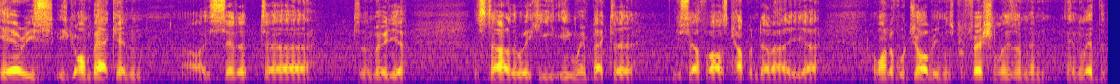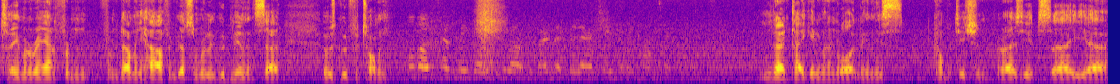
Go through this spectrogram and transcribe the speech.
Yeah, he's, he's gone back, and I said it uh, to the media at the start of the week. He, he went back to New South Wales Cup and done a, uh, a wonderful job in his professionalism and, and led the team around from, from dummy half and got some really good minutes. So it was good for Tommy. Bulldogs haven't been going too well at the moment, but they're a team that we can't take lightly. You don't take anyone lightly in this competition, Rosie. It's a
